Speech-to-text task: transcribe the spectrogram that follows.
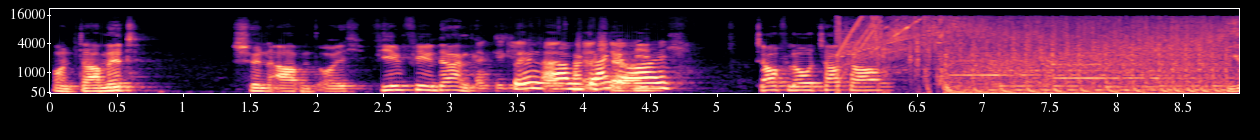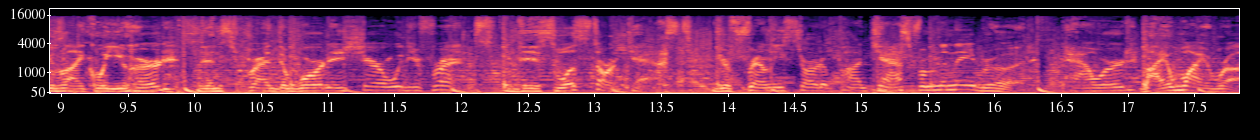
Und damit schönen Abend euch. Vielen, vielen Dank. Danke schönen Abend, danke euch. Ciao Flo, ciao, ciao. You like what you heard? Then spread the word and share it with your friends. This was StartCast, your friendly startup podcast from the neighborhood, powered by Wyra.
